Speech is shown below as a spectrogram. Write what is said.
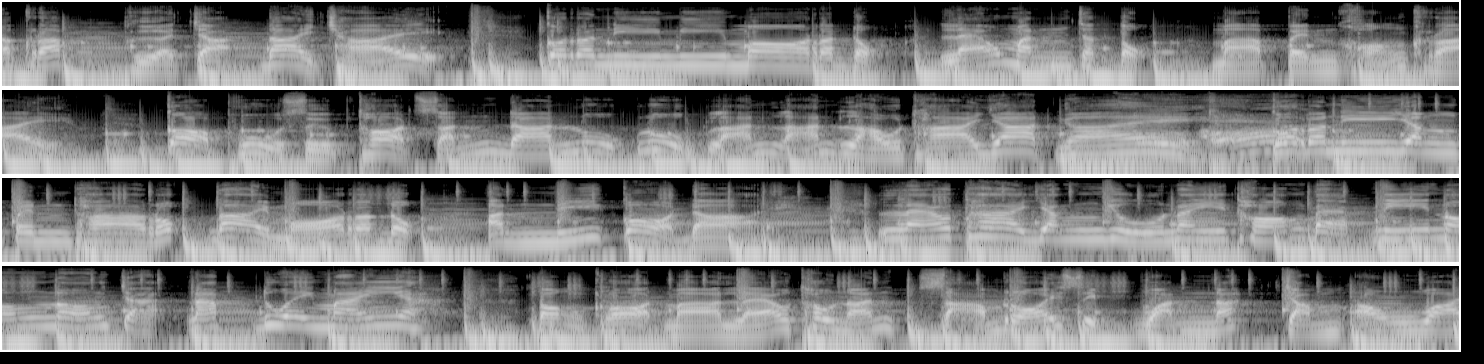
นะครับเพื่อจะได้ใช้ กรณีมีมรดก แล้วมันจะตกมาเป็นของใคร ก็ผู้สืบทอดสันดานลูกลูกหลานหลานเหล่าทายาทไง กรณียังเป็นทารกได้มรดก อันนี้ก็ได้ แล้วถ้ายังอยู่ในท้องแบบนี้น้องๆจะนับด้วยไหมอะต้องคลอดมาแล้วเท่านั้น 310 วันนะจำเอาไว้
